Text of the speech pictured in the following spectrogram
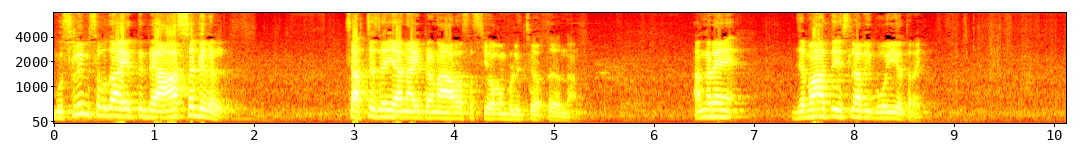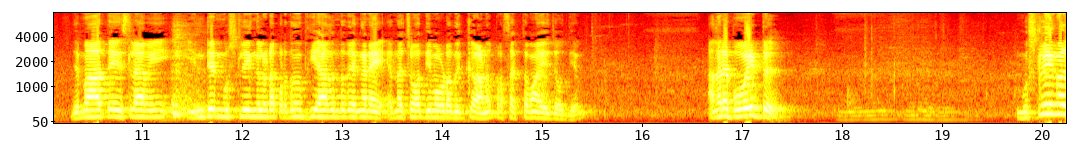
മുസ്ലിം സമുദായത്തിന്റെ ആശങ്കകൾ ചർച്ച ചെയ്യാനായിട്ടാണ് ആർ എസ് എസ് യോഗം വിളിച്ചു ചേർത്തതെന്നാണ് അങ്ങനെ ജമാഅത്തെ ഇസ്ലാമി പോയി അത്രേ. ജമാഅത്തെ ഇസ്ലാമി ഇന്ത്യൻ മുസ്ലിങ്ങളുടെ പ്രതിനിധിയാകുന്നത് എങ്ങനെ എന്ന ചോദ്യം അവിടെ നിൽക്കുകയാണ്. പ്രസക്തമായ ചോദ്യം. അങ്ങനെ പോയിട്ട് മുസ്ലിങ്ങൾ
